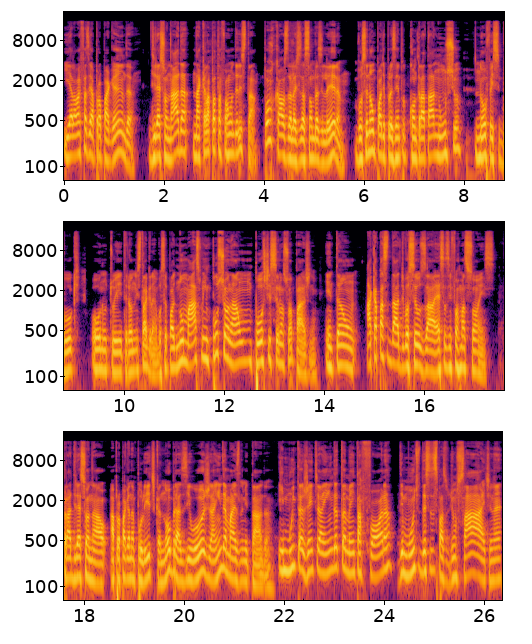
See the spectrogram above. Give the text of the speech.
e ela vai fazer a propaganda direcionada naquela plataforma onde ele está. Por causa da legislação brasileira, você não pode, por exemplo, contratar anúncio no Facebook ou no Twitter ou no Instagram. Você pode, no máximo, impulsionar um post seu na sua página. Então, a capacidade de você usar essas informações para direcionar a propaganda política no Brasil hoje ainda é mais limitada. E muita gente ainda também está fora de muitos desses espaços, de um site, né?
